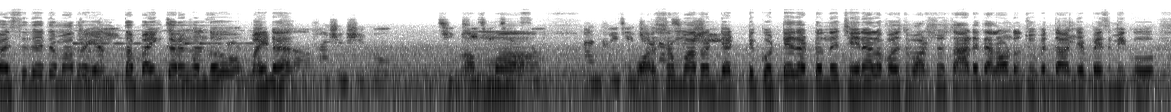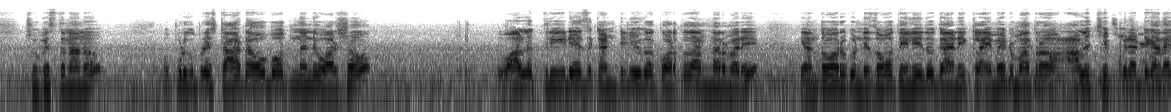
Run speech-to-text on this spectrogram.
పరిస్థితి అయితే మాత్రం ఎంత భయంకరంగా ఉందో బయట. అమ్మా వర్షం మాత్రం గట్టి కొట్టేటట్టుంది. చైనాలో ఫస్ట్ వర్షం స్టార్ట్ అయితే ఎలా ఉంటుందో చూపిద్దామని చెప్పేసి మీకు చూపిస్తున్నాను. ఇప్పుడు స్టార్ట్ అవ్వబోతుందండి వర్షం. వాళ్ళు త్రీ డేస్ కంటిన్యూగా కొడుతుంది అంటున్నారు మరి. ఎంతవరకు నిజమో తెలియదు కానీ క్లైమేట్ మాత్రం వాళ్ళు చెప్పినట్టుగానే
